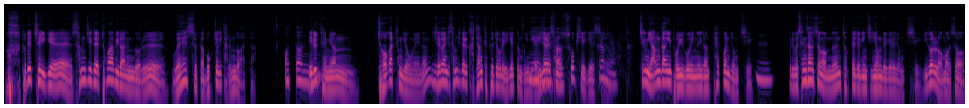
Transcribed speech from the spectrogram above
와, 도대체 이게 삼지대 통합이라는 거를 왜 했을까? 목적이 다른 것 같다. 어떤 이를테면 저 같은 경우에는 예. 제가 이제 삼지대를 가장 대표적으로 얘기했던 분입니다. 예, 이 자리에서 예. 나와서 수없이 얘기했어요. 그럼요. 지금 양당이 보이고 있는 이런 패권 정치 음. 그리고 생산성 없는 적대적인 진영 대결의 정치 이걸 넘어서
